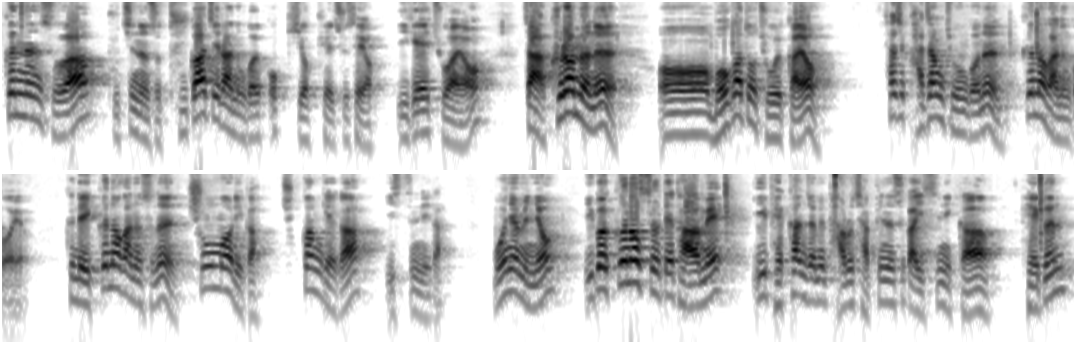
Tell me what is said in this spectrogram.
끊는 수와 붙이는 수 두 가지라는 걸 꼭 기억해 주세요. 이게 좋아요. 자, 그러면은 어, 뭐가 더 좋을까요? 사실 가장 좋은 거는 끊어가는 거예요. 근데 이 끊어가는 수는 축머리가, 축관계가 있습니다. 뭐냐면요. 이걸 끊었을 때 다음에 이 101점이 바로 잡히는 수가 있으니까 100은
